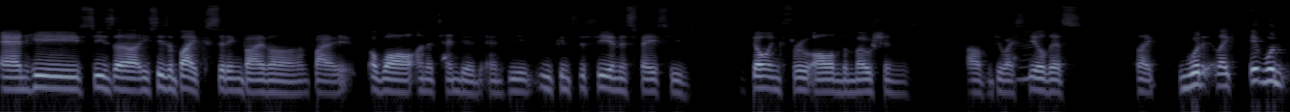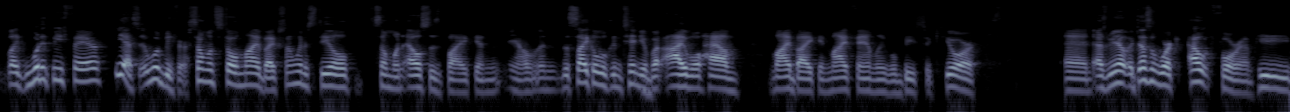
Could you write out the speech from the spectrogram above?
and he sees a he sees a bike sitting by the by a wall unattended, and he you can see in his face he's going through all of the motions of do I Mhm. steal this? Like would it- like it would like would it be fair? Yes, it would be fair. Someone stole my bike, so I'm going to steal someone else's bike, and you know, and the cycle will continue. But I will have my bike, and my family will be secure. And as we know, it doesn't work out for him. He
